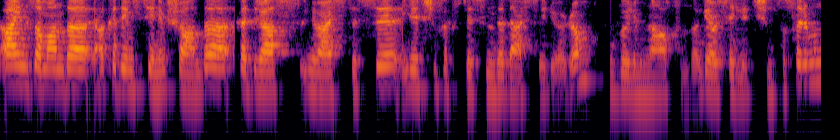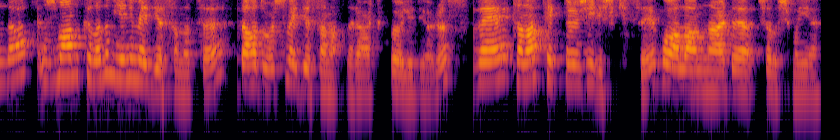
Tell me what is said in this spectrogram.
Aynı zamanda akademisyenim şu anda Kadir Has Üniversitesi İletişim Fakültesi'nde ders veriyorum. Bu bölümün altında görsel iletişim tasarımında. Uzmanlık alanım yeni medya sanatı. Daha doğrusu medya sanatları artık böyle diyoruz. Ve sanat teknoloji ilişkisi. Bu alanlarda çalışmayı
